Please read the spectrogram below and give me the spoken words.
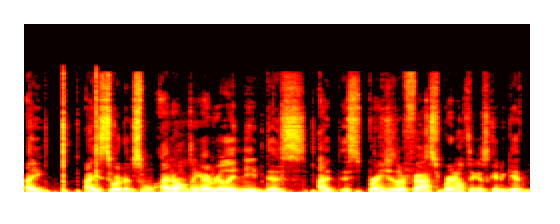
I I sort of I don't think I really need this. I this branches are faster, but I don't think it's gonna give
